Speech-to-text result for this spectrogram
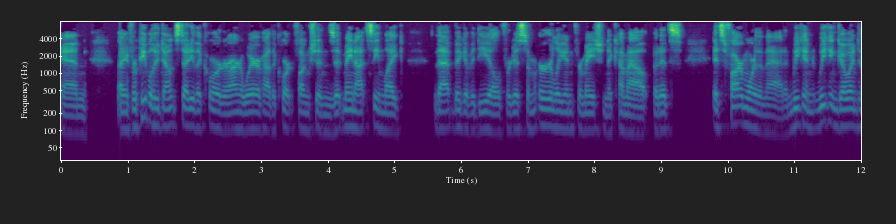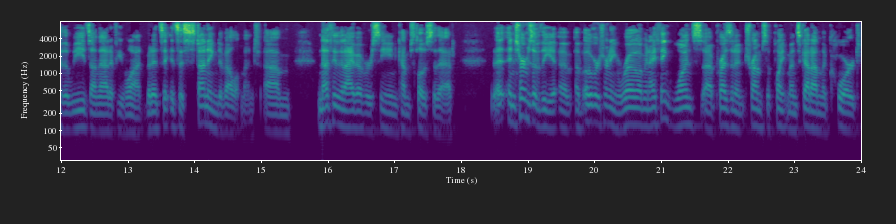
And I mean, for people who don't study the court or aren't aware of how the court functions, it may not seem like that big of a deal for just some early information to come out, but it's it's far more than that. And we can we can go into the weeds on that if you want, but it's a, it's a stunning development. Um, nothing that I've ever seen comes close to that in terms of the of, of overturning Roe, I mean, I think once uh, President Trump's appointments got on the court,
